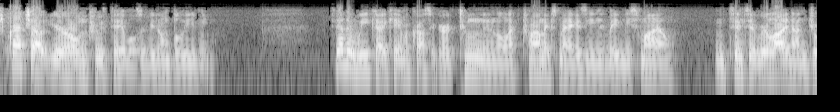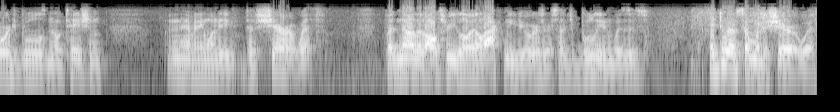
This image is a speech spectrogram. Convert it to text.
Scratch out your own truth tables if you don't believe me. The other week I came across a cartoon in an electronics magazine that made me smile. And since it relied on George Boole's notation, I didn't have anyone to, to share it with. But now that all three loyal Acme viewers are such Boolean whizzes, I do have someone to share it with.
